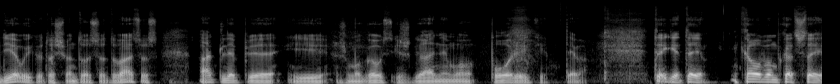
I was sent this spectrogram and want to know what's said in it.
Dievo, įkvėptos šventosios dvasios, atliepė į žmogaus išganimo poreikį. Tai va. Taigi, tai kalbam, kad štai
